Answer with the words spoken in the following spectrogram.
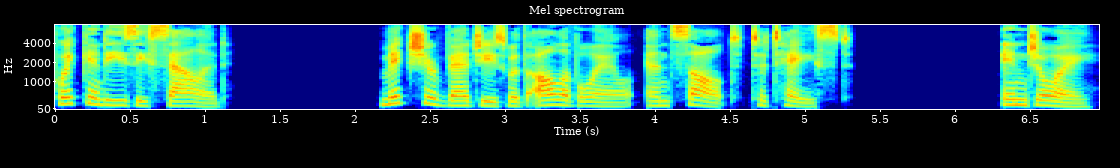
Quick and easy salad. Mix your veggies with olive oil and salt to taste. Enjoy.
